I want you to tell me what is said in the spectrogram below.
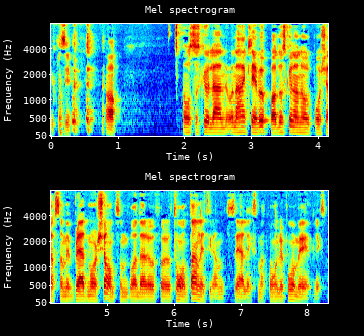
i princip. ja. Och, så skulle han, och när han klev upp, då skulle han hålla på och tjafsa med Brad Marchand som var där för att tånta han lite grann. Och säga liksom att vad håller du på med? Liksom.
